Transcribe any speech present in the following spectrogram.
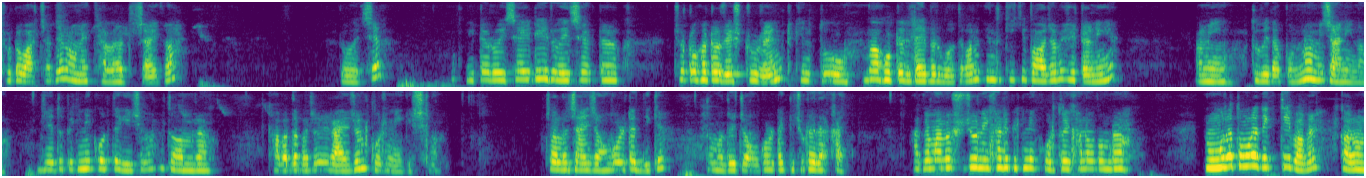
ছোট বাচ্চাদের অনেক খেলার জায়গা রয়েছে। এটার ওই সাইডেই রয়েছে একটা ছোটোখাটো রেস্টুরেন্ট কিন্তু বা হোটেল টাইপের বলতে পারো, কিন্তু কী কী পাওয়া যাবে সেটা নিয়ে আমি সুবিধাপূর্ণ আমি জানি না। যেহেতু পিকনিক করতে গিয়েছিলাম, তো আমরা খাবার দাবারের আয়োজন করে নিয়ে গেছিলাম চলো যাই জঙ্গলটার দিকে, তোমাদের জঙ্গলটা কিছুটা দেখায় আগে মানুষজন এখানে পিকনিক করতো, এখানেও তোমরা, নোংরা তোমরা দেখতেই পাবে, কারণ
